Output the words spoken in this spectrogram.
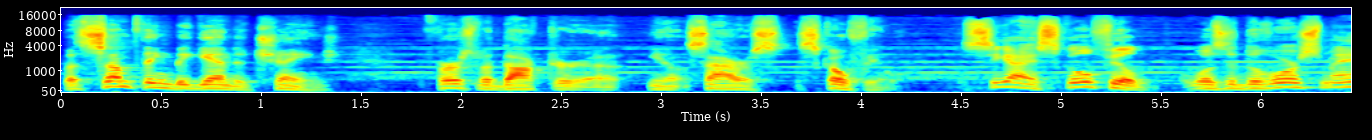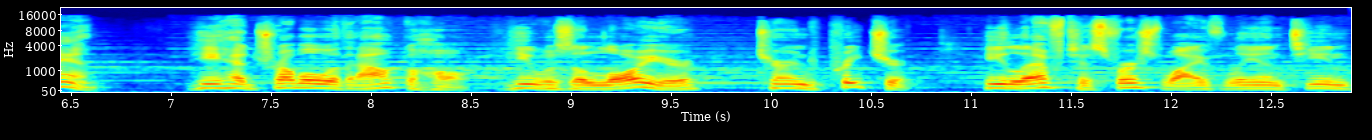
But something began to change. First with Dr. Uh, you know, Cyrus Scofield. C.I. Scofield was a divorced man. He had trouble with alcohol. He was a lawyer turned preacher. He left his first wife, Leontine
